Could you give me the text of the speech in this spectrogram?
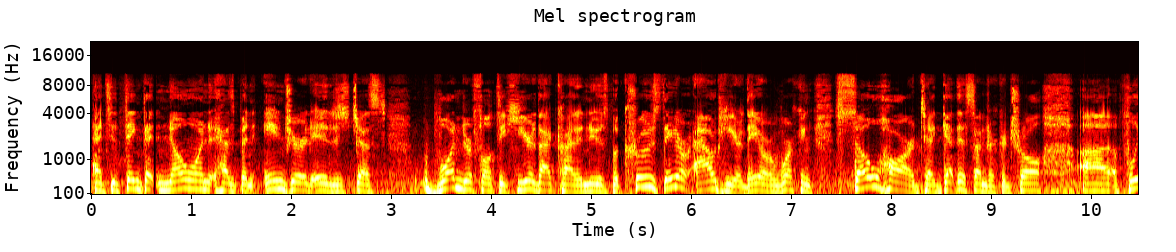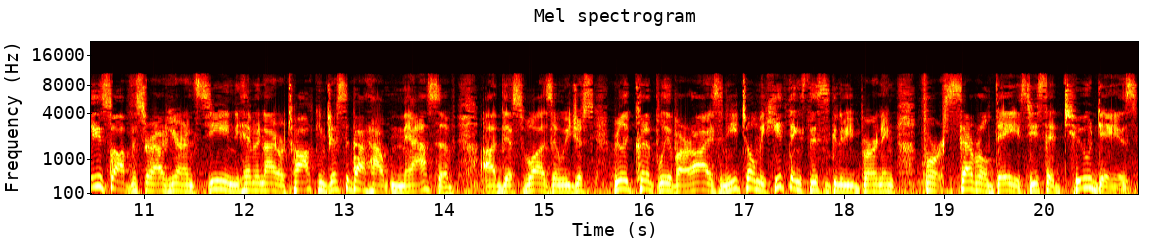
and to think that no one has been injured. It is just wonderful to hear that kind of news. But crews, they are out here. They are working so hard to get this under control. Uh, a police officer out here on scene, him and I were talking just about how massive uh, this was, and we just really couldn't believe our eyes. And he told me he thinks this is going to be burning for several days. He said two days.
